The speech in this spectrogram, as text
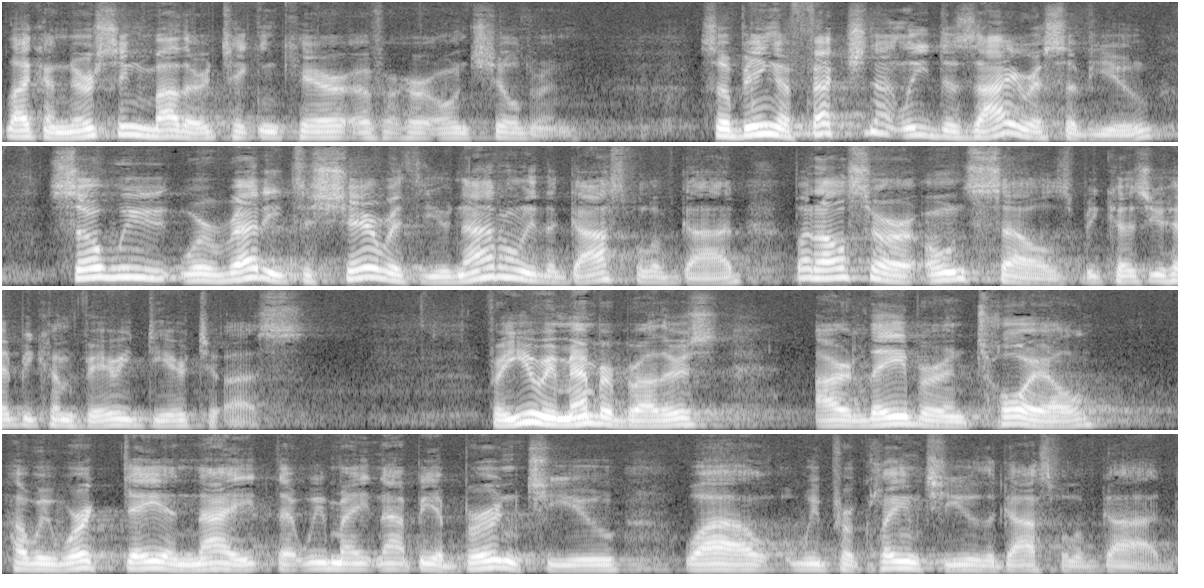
like a nursing mother taking care of her own children. So, being affectionately desirous of you, so we were ready to share with you not only the gospel of God, but also our own selves, because you had become very dear to us. For you remember, brothers, our labor and toil, how we work day and night, that we might not be a burden to you while we proclaim to you the gospel of God.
